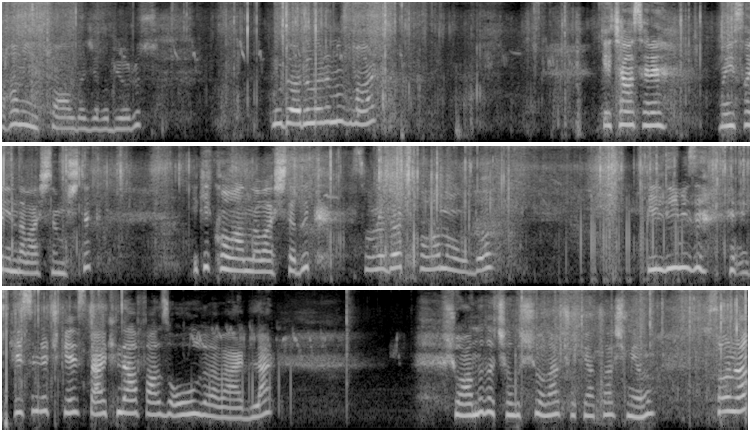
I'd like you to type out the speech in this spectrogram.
Daha mı iyi su aldı acaba diyoruz. Burada arılarımız var. Geçen sene Mayıs ayında başlamıştık. İki kovanla başladık. Sonra dört kovan oldu bildiğimizi kesin üç kez belki daha fazla oğul da verdiler. Şu anda da çalışıyorlar. Çok yaklaşmayalım. Sonra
